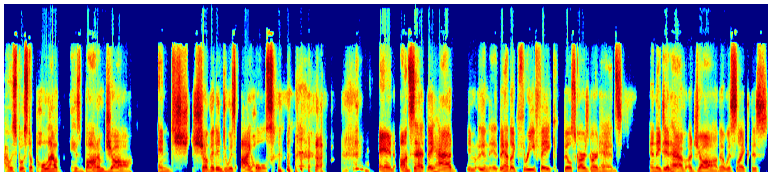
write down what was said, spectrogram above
I was supposed to pull out his bottom jaw and sh- shove it into his eye holes. and on set, they had in, in they had like three fake Bill Skarsgård heads, and they did have a jaw that was like this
